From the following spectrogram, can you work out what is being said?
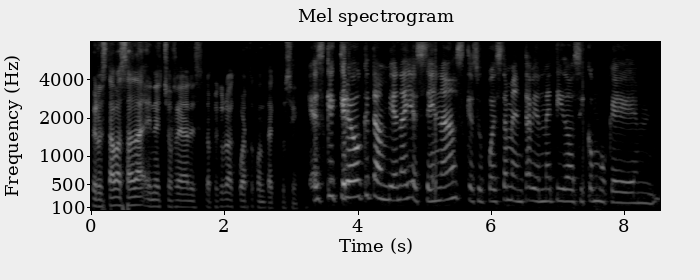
pero está basada en hechos reales. La película Cuarto Contacto, sí. Es que creo que también hay escenas que supuestamente habían metido así como que mm,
